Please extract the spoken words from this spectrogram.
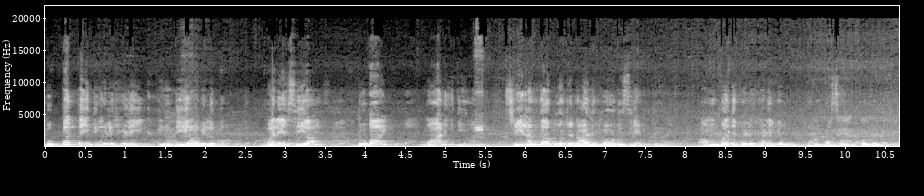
முப்பத்தைந்து கிளைகளை இந்தியாவிலும் மலேசியா துபாய் மாலத்தீவு ஸ்ரீலங்கா போன்ற நாடுகளோடு சேர்த்து ஐம்பது கிளைகளையும் தன்வசம் கொண்டுள்ளது.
